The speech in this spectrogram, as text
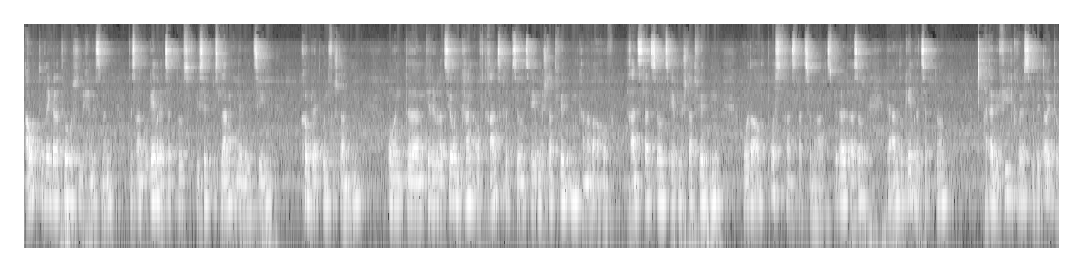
autoregulatorischen Mechanismen des Androgenrezeptors, die sind bislang in der Medizin komplett unverstanden. Und äh, die Regulation kann auf Transkriptionsebene stattfinden, kann aber auch auf Translationsebene stattfinden oder auch posttranslational. Das bedeutet also, der Androgenrezeptor hat eine viel größere Bedeutung,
